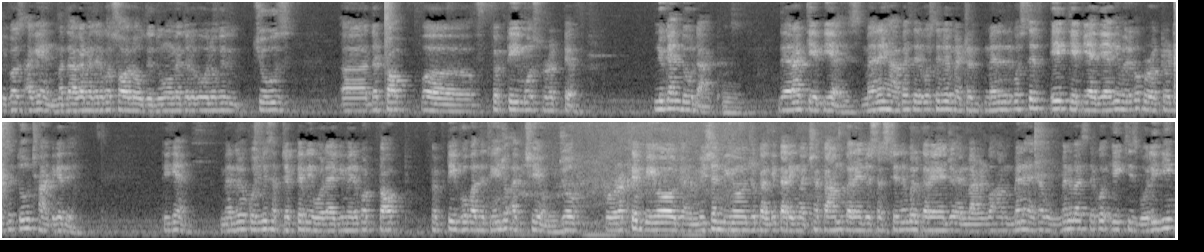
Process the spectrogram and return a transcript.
बिकॉज़ अगेन मतलब अगर मैं तेरे को सौ लोग दे दूँगा मैं तेरे को बोलूँ कि choose the top fifty most productive you can do that there are K P KPIs मैंने यहाँ पे तेरे को सिर्फ़ मेट्रिक मैंने तेरे को सिर्फ़ एक केपीआई दिया कि मेरे को प्रोडक्टिविटी से तू छांट के दे। ठीक है? मैंने तेरे को कुछ भी सब्जेक्टिव नहीं बोला है कि मेरे को टॉप फिफ्टी वो बंदे चाहिए जो अच्छे हों जो प्रोडक्टिव भी हो जो एडमिशन भी हो जो कल की तारीख में अच्छा काम करें जो सस्टेनेबल करें जो एनवायरमेंट को हम मैंने ऐसा कुछ मैंने बस तेरे को एक चीज़ बोली कि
